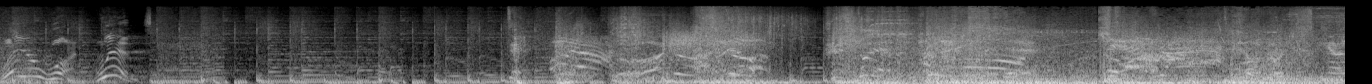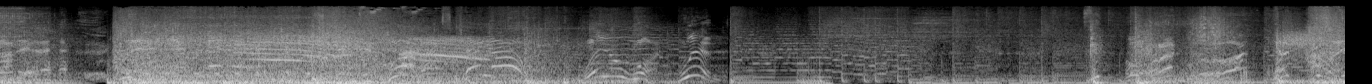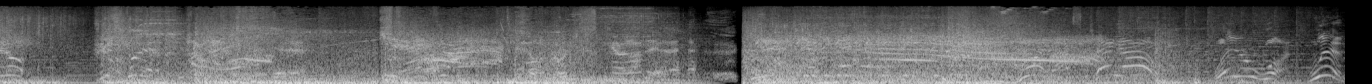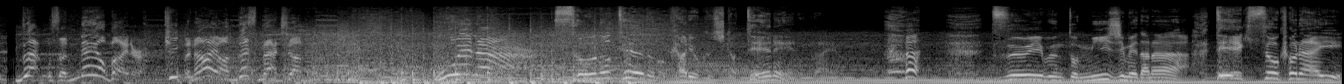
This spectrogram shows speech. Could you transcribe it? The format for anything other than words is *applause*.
Player one wins! Player one wins! Player one win! That was a nail biter! Keep an eye on this matchup! Winner! *laughs* その程度の火力しか出ねえのかよはっ *laughs* 随分と惨めだな。出来損ない。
